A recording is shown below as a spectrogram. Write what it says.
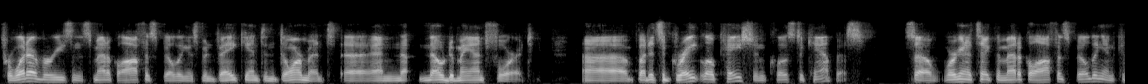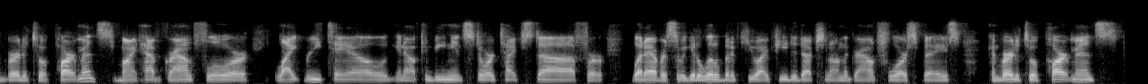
For whatever reason, this medical office building has been vacant and dormant, uh, and no, no demand for it. Uh, but it's a great location close to campus. So we're going to take the medical office building and convert it to apartments. Might have ground floor, light retail, you know, convenience store type stuff or whatever. So we get a little bit of QIP deduction on the ground floor space, convert it to apartments,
